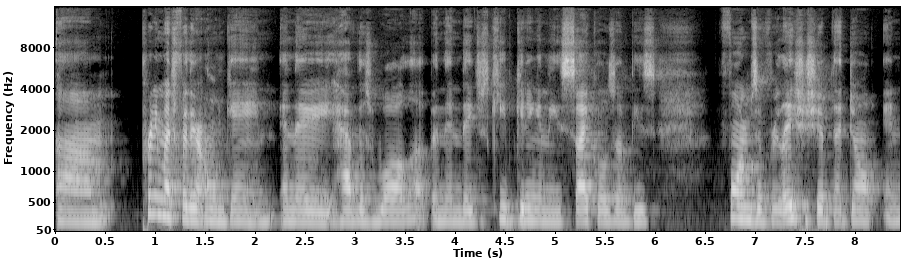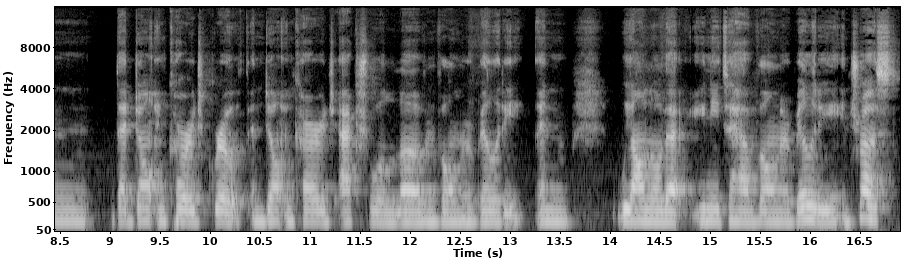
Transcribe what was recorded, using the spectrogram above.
um, pretty much for their own gain. And they have this wall up, and then they just keep getting in these cycles of these forms of relationship that don't in that don't encourage growth and don't encourage actual love and vulnerability. And we all know that you need to have vulnerability and trust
